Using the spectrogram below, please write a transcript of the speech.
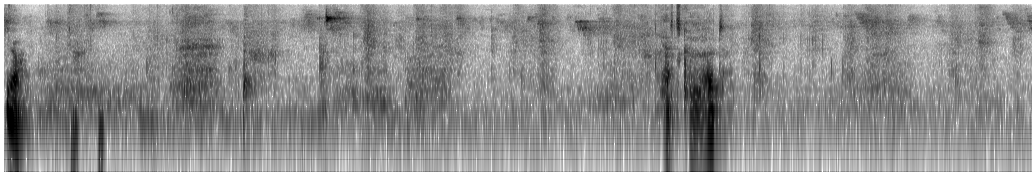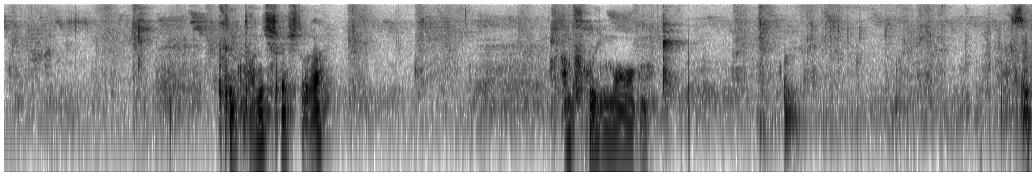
Ja. Ihr habt's gehört. Klingt doch nicht schlecht, oder? Am frühen Morgen. So. Uhr.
